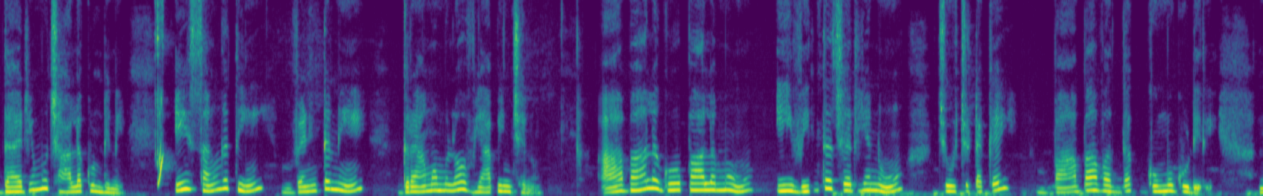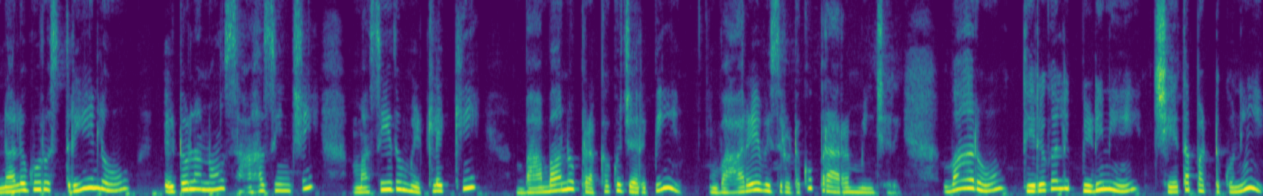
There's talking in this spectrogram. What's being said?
ధైర్యము చాలకుండిని. ఈ సంగతి వెంటనే గ్రామములో వ్యాపించెను. ఆబాల గోపాలము ఈ వింత చర్యను చూచుటకై బాబా వద్ద గుమ్ముగూడిరి. నలుగురు స్త్రీలు ఎటులను సాహసించి మసీదు మెట్లెక్కి బాబాను ప్రక్కకు జరిపి వారే విసురుటకు ప్రారంభించిరి. వారు తిరుగలి పిడిని చేత పట్టుకుని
